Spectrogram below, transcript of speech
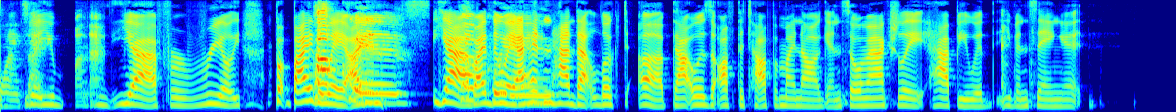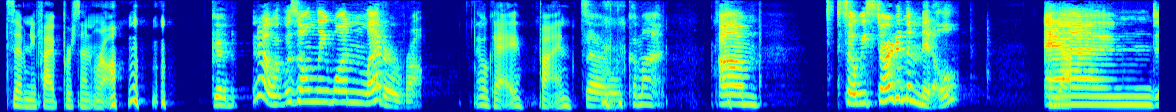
blindsiding yeah, you. on that. Yeah, for real. But by the Pop way, I didn't. Yeah, Pop by the way, I hadn't had that looked up. That was off the top of my noggin. So I'm actually happy with even saying it 75% wrong. Good. No, it was only one letter wrong. okay, fine. So come on. Um, so we start in the middle, Yeah. and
